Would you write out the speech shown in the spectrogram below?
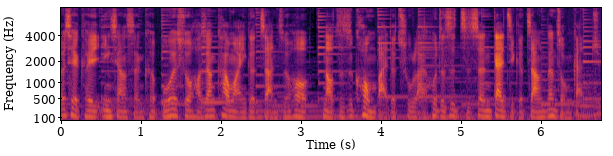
而且可以印象深刻，不会说好像看完一个展之后脑子是空白的出来，或者是只剩盖几个章那种感觉。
